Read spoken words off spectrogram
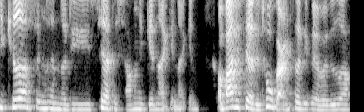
de keder sig simpelthen, når de ser det samme igen og igen og igen. Og bare de ser det to gange, så er de ved at være videre.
